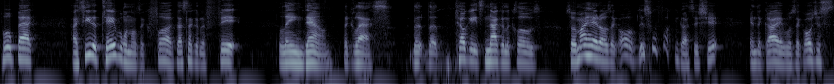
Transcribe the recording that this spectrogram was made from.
Pull back. I see the table and I was like, "Fuck, that's not gonna fit." Laying down the glass, the the tailgate's not gonna close. So in my head, I was like, "Oh, this one fucking got this shit." And the guy was like, "Oh, just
